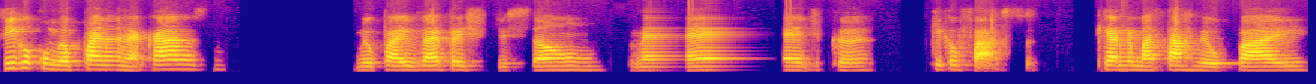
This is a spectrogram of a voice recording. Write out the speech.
Fico com meu pai na minha casa, meu pai vai para a instituição médica, o que, que eu faço? Quero matar meu pai.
